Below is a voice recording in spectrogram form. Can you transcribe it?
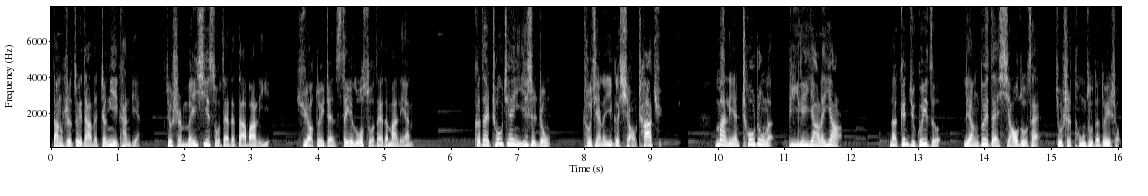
当时最大的争议看点就是梅西所在的大巴黎需要对阵 C 罗所在的曼联。可在抽签仪式中出现了一个小插曲，曼联抽中了比利亚雷亚尔。那根据规则，两队在小组赛就是同组的对手，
